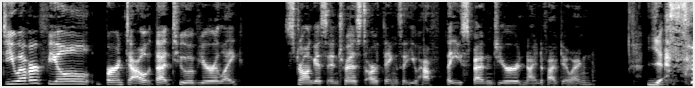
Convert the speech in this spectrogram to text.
Do you ever feel burnt out that two of your like strongest interests are things that you have that you spend your 9 to 5 doing? Yes.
